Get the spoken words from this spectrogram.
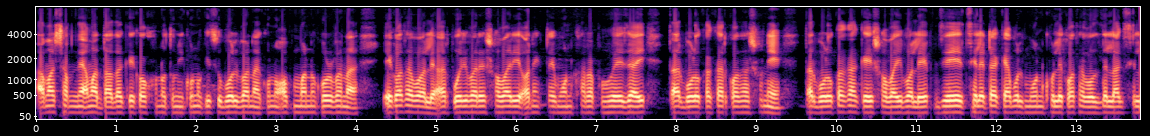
আমার সামনে আমার দাদাকে কখনো তুমি কোনো কিছু বলবা না, কোনো অপমানও করবা না। এ কথা বলে। আর পরিবারের সবারই অনেকটাই মন খারাপ হয়ে যায় তার বড় কাকার কথা শুনে। তার বড় কাকাকে সবাই বলে যে, ছেলেটা কেবল মন খুলে কথা বলতে লাগছিল,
